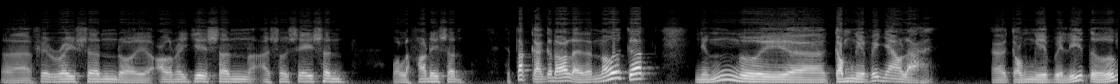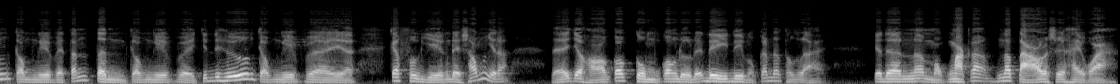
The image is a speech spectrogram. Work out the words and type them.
à, federation rồi organization association hoặc là foundation. Thì tất cả cái đó là nối kết những người à, cộng nghiệp với nhau lại. À, cộng nghiệp về lý tưởng cộng nghiệp về tánh tình cộng nghiệp về chính hướng cộng nghiệp về à, các phương diện đời sống vậy đó để cho họ có cùng con đường để đi đi một cách nó thuận lợi. Cho nên à, một mặt đó, nó tạo ra sự hài hòa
